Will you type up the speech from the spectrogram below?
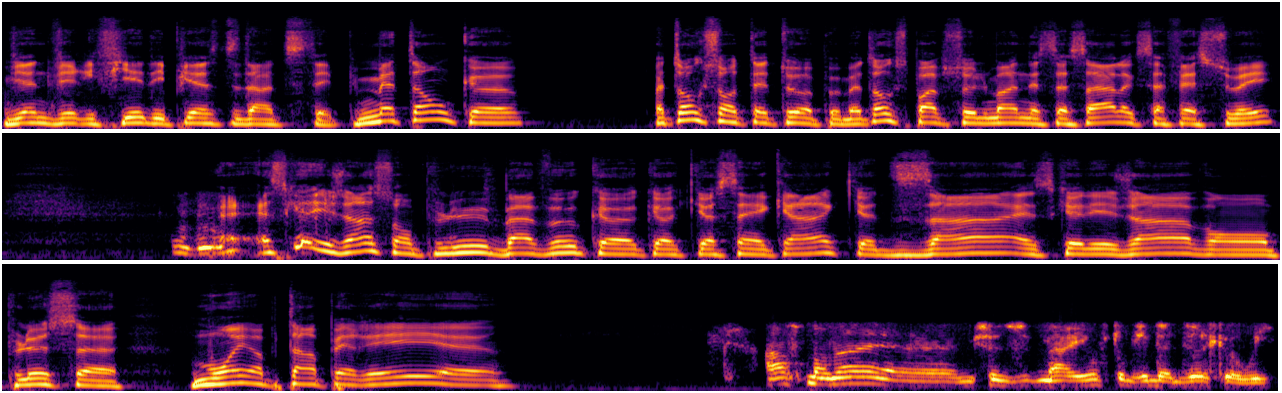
viennent vérifier des pièces d'identité, puis mettons que, mettons qu'ils sont têteux un peu, mettons que c'est pas absolument nécessaire, que ça fait suer. Mhm. Est-ce que les gens sont plus baveux que, que, que 5 ans, que 10 ans? Est-ce que les gens vont plus, euh, moins obtempérer? Euh? En ce moment, euh, M. Mario, je suis obligé de dire que oui.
